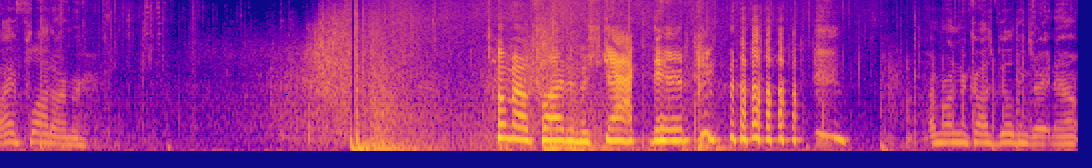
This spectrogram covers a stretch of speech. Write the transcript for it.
I have plot armor. I'm outside in the shack, dude. I'm running across buildings right now.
